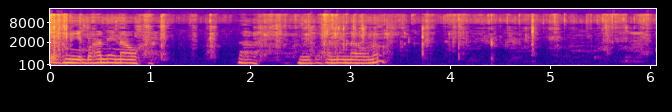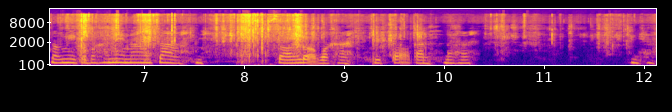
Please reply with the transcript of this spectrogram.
ดอกนี้บ้านในเน่าค่ะนะคะนี่บ้านในเน่าเนาะดอกนี้กับบ้านในเน่าจ้านี่สองดอกวะค่ะ ติดต่อกันนะคะนี่ค่ะ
